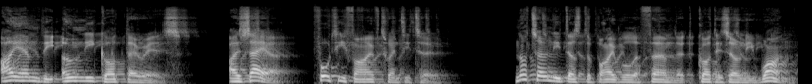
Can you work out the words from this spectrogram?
I am the only God there is. Isaiah 45:22. Not only does the Bible affirm that God is only one,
